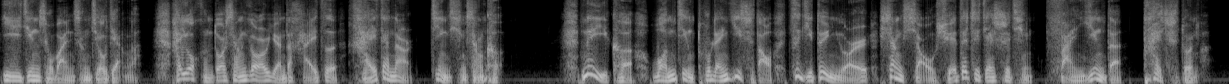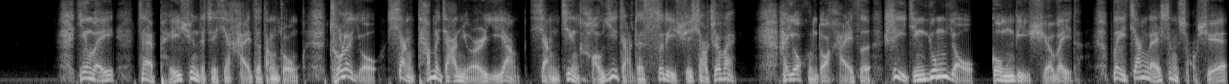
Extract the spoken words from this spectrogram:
已经是晚上九点了，还有很多上幼儿园的孩子还在那儿进行上课。那一刻，王静突然意识到自己对女儿上小学的这件事情反应的太迟钝了。因为在培训的这些孩子当中，除了有像他们家女儿一样想进好一点的私立学校之外，还有很多孩子是已经拥有公立学位的，为将来上小学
